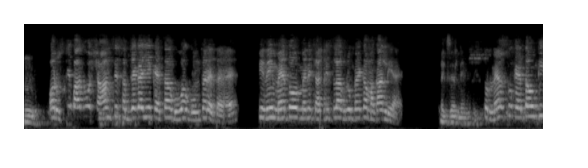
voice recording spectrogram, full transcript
हम्म। और उसके बाद वो शाम से सब जगह ये कहता हुआ घूमता रहता है कि नहीं मैं तो मैंने चालीस लाख रुपए का मकान लिया है exactly. तो मैं उसको कहता हूँ कि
